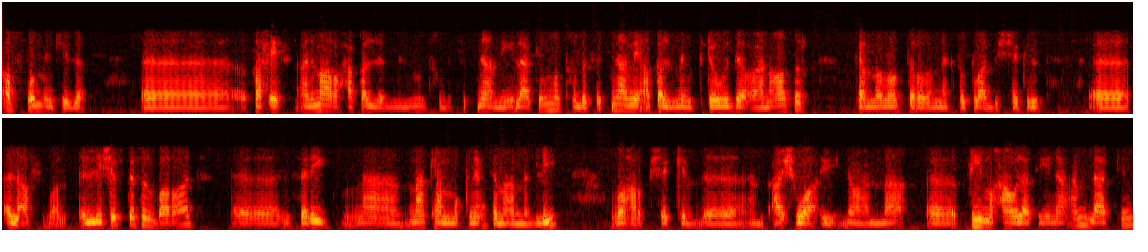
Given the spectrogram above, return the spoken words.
أفضل من كذا. أه صحيح أنا ما راح اقلل من المنتخب الفيتنامي لكن المنتخب الفيتنامي أقل منك جوده وعناصر كان من المفترض أنك تطلع بالشكل أه الأفضل. اللي شفته في المباراة أه الفريق ما ما كان مقنع تماما لي ظهر بشكل آه، عشوائي نوعا ما آه، في محاولات نعم لكن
